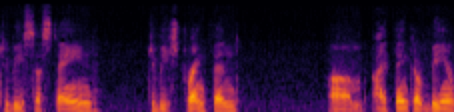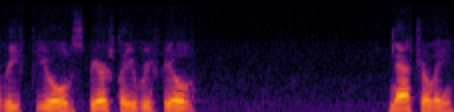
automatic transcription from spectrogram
To be sustained, to be strengthened, um, I think of being refueled spiritually, refueled naturally.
